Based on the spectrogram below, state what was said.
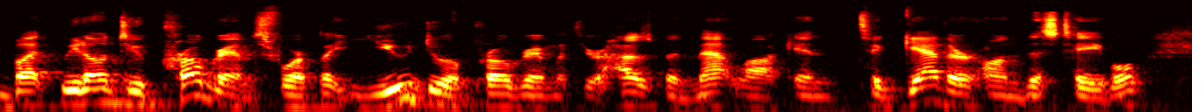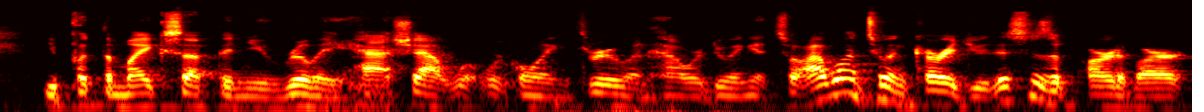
But we don't do programs for it, but you do a program with your husband, Matlock, and together on this table, you put the mics up and you really hash out what we're going through and how we're doing it. So I want to encourage you. This is a part of our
